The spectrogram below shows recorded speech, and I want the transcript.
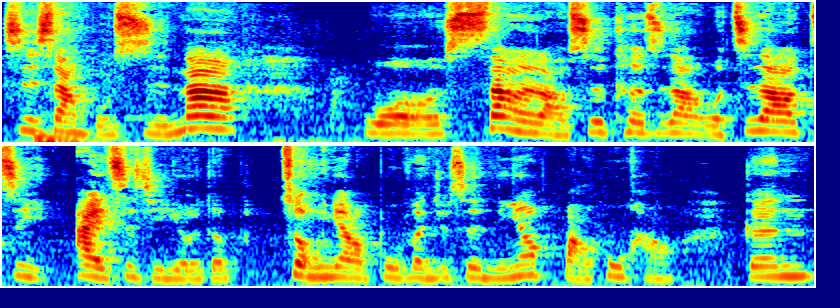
事实上不是。那我上了老师课，知道我知道自己爱自己有一个重要部分，就是你要保护好，跟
